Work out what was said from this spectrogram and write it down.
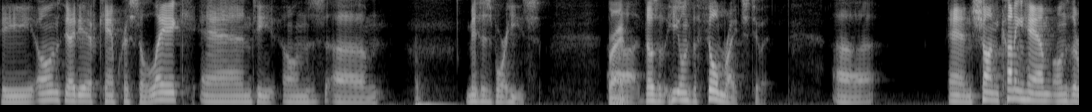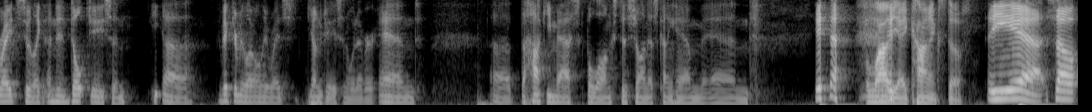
He owns the idea of Camp Crystal Lake, and he owns um, Mrs. Voorhees. Right. Uh, those are, he owns the film rights to it. Uh, and Sean Cunningham owns the rights to like an adult Jason. He, uh, Victor Miller only writes young Jason or whatever, and uh, the hockey mask belongs to Sean S. Cunningham, and yeah, A lot of the iconic stuff. yeah. So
